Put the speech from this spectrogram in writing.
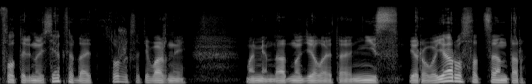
в тот или иной сектор, да, это тоже, кстати, важный момент. Да. Одно дело это низ первого яруса, центр,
